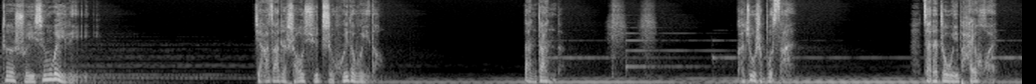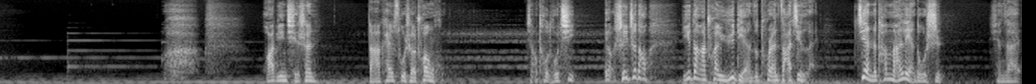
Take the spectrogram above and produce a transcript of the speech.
这水腥味里夹杂着少许纸灰的味道。淡淡的，可就是不散，在他周围徘徊。啊！华斌起身，打开宿舍窗户，想透透气。哎呦，谁知道一大串雨点子突然砸进来，溅着他满脸都是。现在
